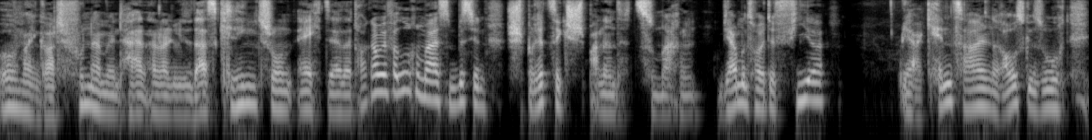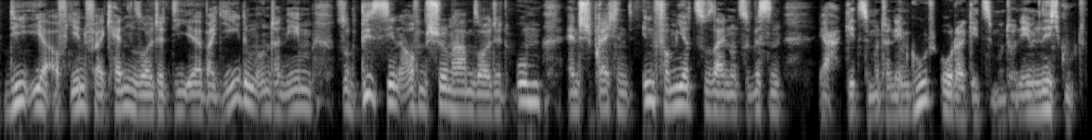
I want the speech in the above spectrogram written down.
oh mein Gott, Fundamentalanalyse, das klingt schon echt sehr, sehr trocken. Aber wir versuchen mal es ein bisschen spritzig spannend zu machen. Wir haben uns heute vier ja, Kennzahlen rausgesucht, die ihr auf jeden Fall kennen solltet, die ihr bei jedem Unternehmen so ein bisschen auf dem Schirm haben solltet, um entsprechend informiert zu sein und zu wissen, ja, geht es dem Unternehmen gut oder geht es dem Unternehmen nicht gut.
